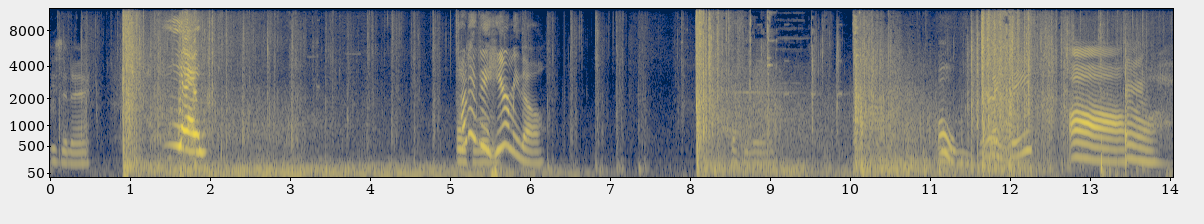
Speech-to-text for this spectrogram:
He's in A. Whoa! How did of he hear me though? Yes. Oh, nice nade. Aw. Oh.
